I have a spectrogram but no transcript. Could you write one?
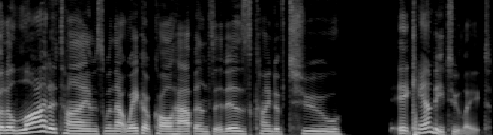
But a lot of times when that wake up call happens, it is kind of too, it can be too late.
